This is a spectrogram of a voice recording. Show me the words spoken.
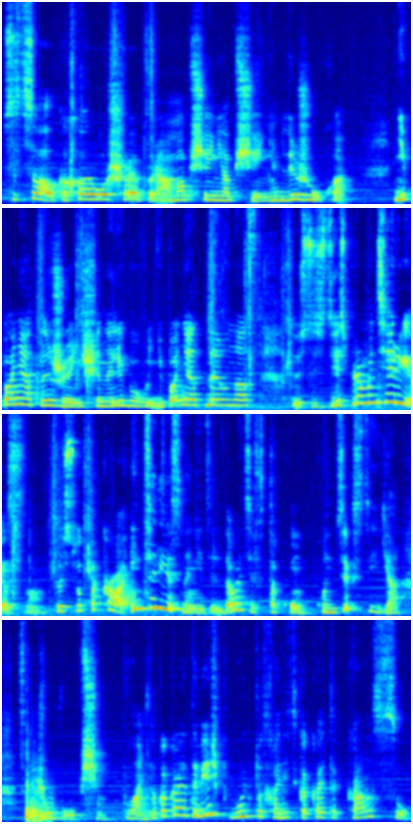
Социалка хорошая, прям общение-общение, движуха непонятные женщины, либо вы непонятная у нас. То есть здесь прям интересно. То есть вот такая интересная неделя. Давайте в таком контексте я скажу в общем плане. Но какая-то вещь будет подходить какая-то к концу.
